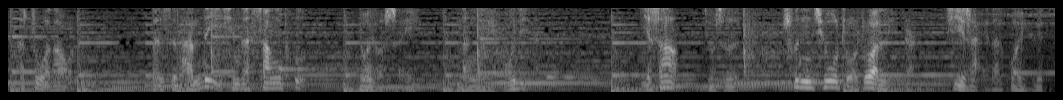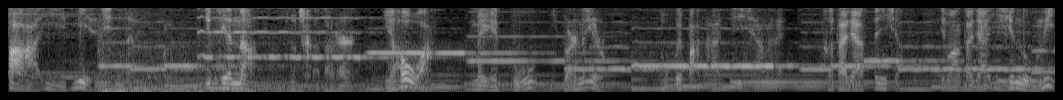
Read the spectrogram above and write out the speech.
他做到了，但是他内心的伤痛，又有谁？以上就是《春秋左传》里边记载的关于大义灭亲的由来。今天呢，就扯到这儿。以后啊，每读一段内容。都会把它记下来，和大家分享。希望大家一起努力，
